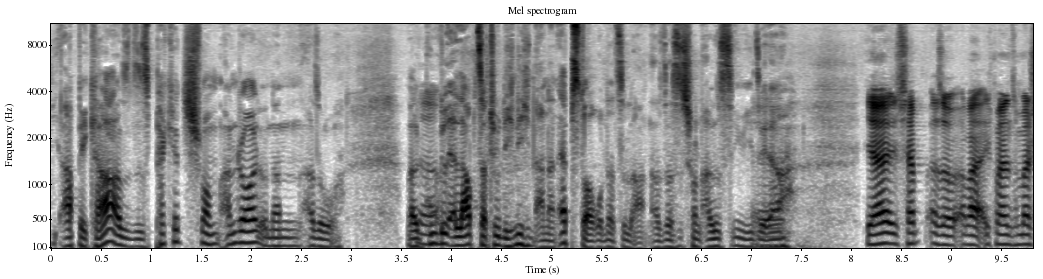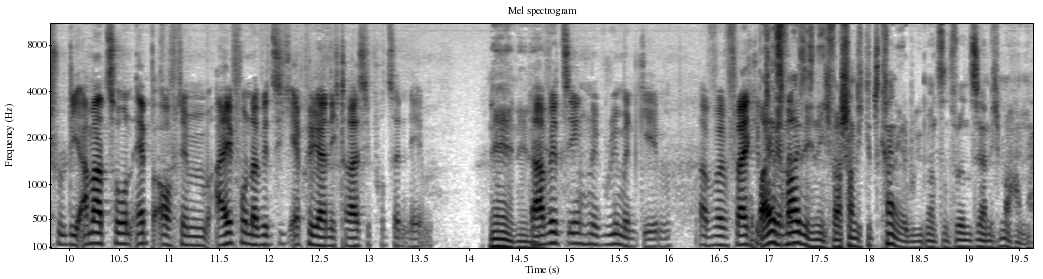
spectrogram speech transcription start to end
die APK, also das Package vom Android und dann, also, weil Ja. Google erlaubt es natürlich nicht, einen anderen App Store runterzuladen. Also das ist schon alles irgendwie sehr, Ja, ich habe, also, aber ich meine zum Beispiel die Amazon-App auf dem iPhone, da wird sich Apple ja nicht 30% nehmen. nee, nee, nee. Da wird es irgendein Agreement geben. Aber vielleicht Wobei, das weiß ich nicht. Wahrscheinlich gibt es keine Agreements, sonst würden sie es ja nicht machen.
